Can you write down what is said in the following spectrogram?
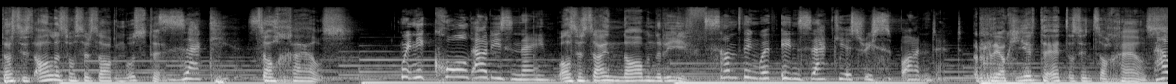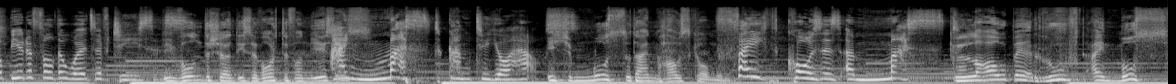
Das ist alles, was er sagen musste. Zacchaeus. Zachäus. When he called out his name, Als er seinen Namen rief, something within Zacchaeus responded. Reagierte etwas in Zachäus. How beautiful the words of Wie Jesus. wunderschön diese Worte von Jesus. I must come to your house. Ich muss zu deinem Haus kommen. Faith causes a must. Glaube ruft ein Muss.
